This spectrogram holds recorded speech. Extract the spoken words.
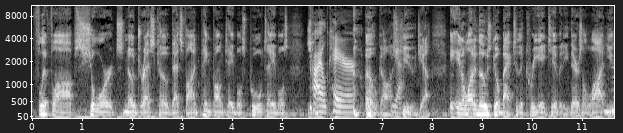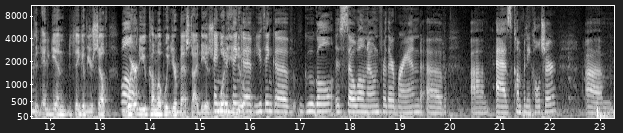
Flip flops, shorts, no dress code, that's fine. Ping pong tables, pool tables. Child care. Oh gosh, Yeah. huge, yeah. And a lot of those go back to the creativity. There's a lot you could, and again, think of yourself. Mm-hmm. Well- where do you come up with your best ideas? and what you are you think doing? of you think of Google is so well known for their brand of um, as company culture. Um,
